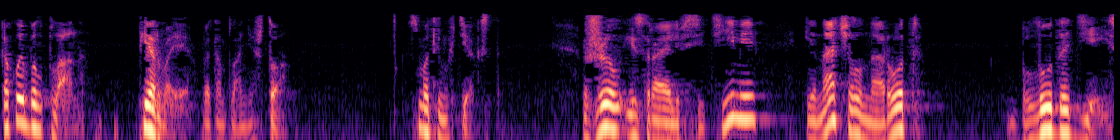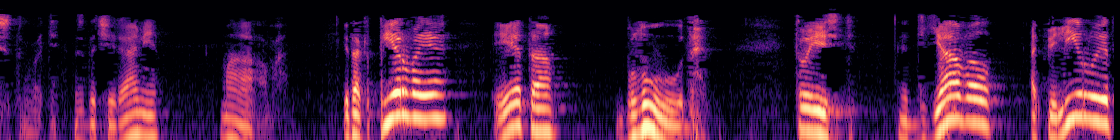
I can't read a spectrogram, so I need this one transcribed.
Какой был план? Первое в этом плане что? Смотрим в текст. «Жил Израиль в Ситтиме, и начал народ блудодействовать с дочерями Маава». Итак, первое – это блуд. То есть, дьявол апеллирует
